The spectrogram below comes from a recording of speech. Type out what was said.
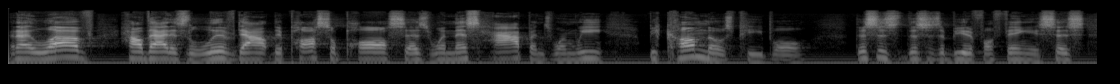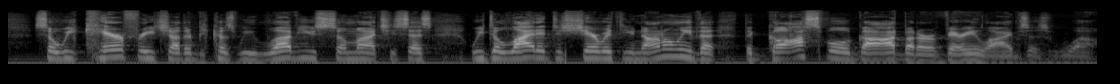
And I love how that is lived out. The Apostle Paul says, when this happens, when we become those people, this is, this is a beautiful thing. He says, So we care for each other because we love you so much. He says, We delighted to share with you not only the, the gospel of God, but our very lives as well.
